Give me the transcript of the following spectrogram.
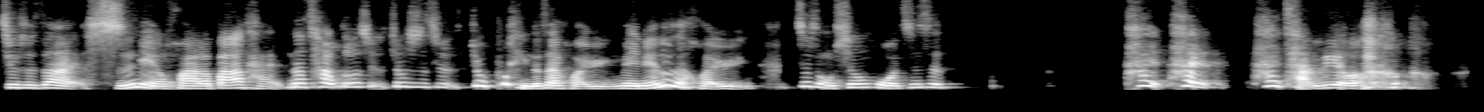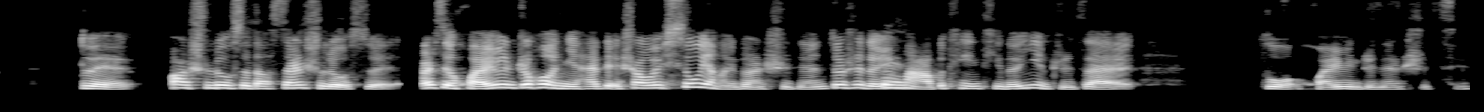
就是在十年怀了八胎，那差不多就就是就就不停的在怀孕，每年都在怀孕，这种生活真是太太太惨烈了。对。二十六岁到三十六岁，而且怀孕之后你还得稍微休养一段时间，就是等于马不停蹄的一直在做怀孕这件事情。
